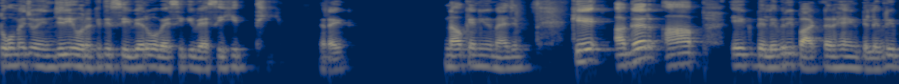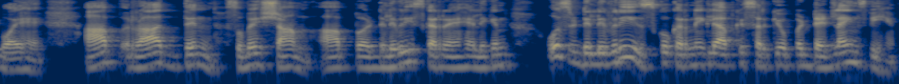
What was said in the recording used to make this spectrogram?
टो में जो इंजरी हो रखी थी सीवियर, वो वैसी की वैसी ही थी, right? Now can you imagine कि अगर आप एक डिलीवरी पार्टनर हैं, एक डिलीवरी बॉय हैं, आप रात दिन, सुबह शाम आप डिलीवरीज कर रहे हैं, लेकिन उस डिलीवरीज को करने के लिए आपके सर के ऊपर डेडलाइंस भी हैं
